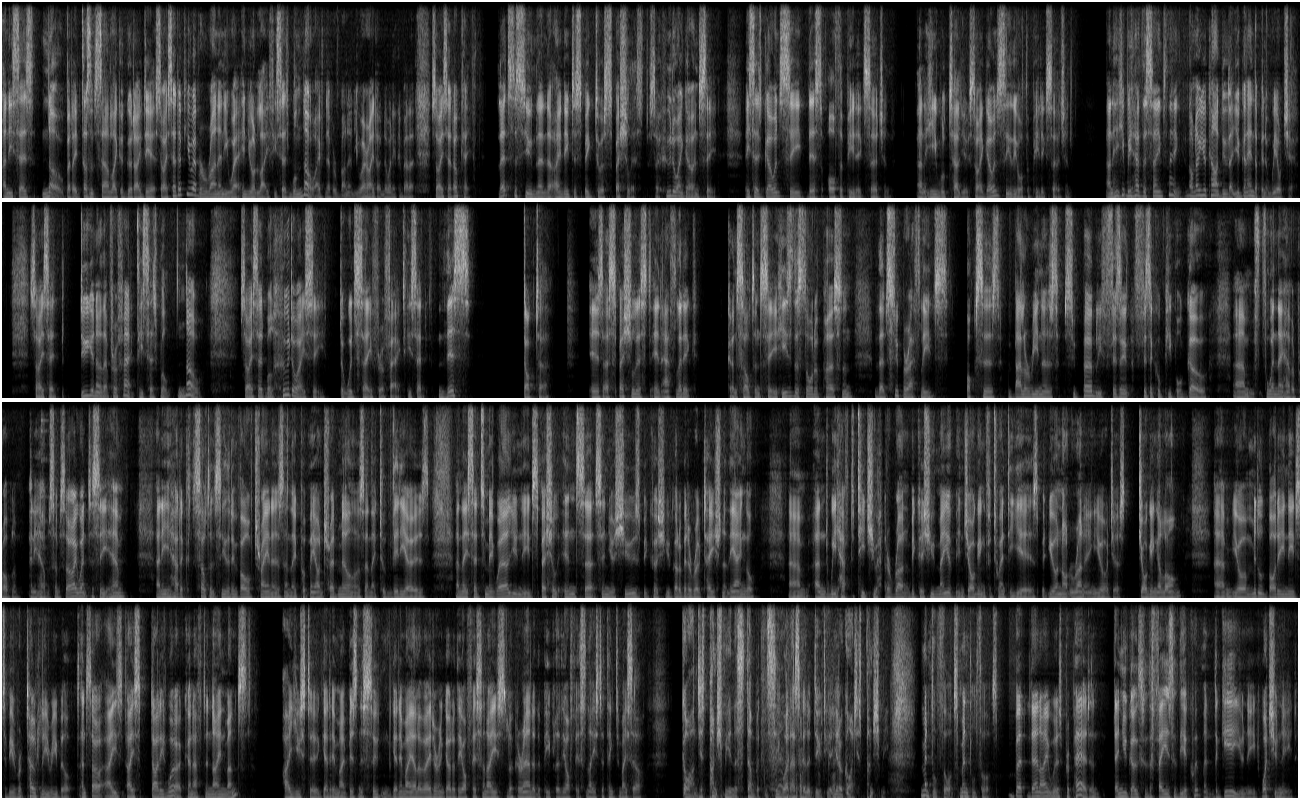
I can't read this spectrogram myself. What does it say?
And he says, No, but it doesn't sound like a good idea. So I said, Have you ever run anywhere in your life? He says, Well, no, I've never run anywhere. I don't know anything about that. So I said, Okay, let's assume then that I need to speak to a specialist. So who do I go and see? He says, go and see this orthopedic surgeon and he will tell you. So I go and see the orthopedic surgeon. And he, we have the same thing. No, no, you can't do that. You're going to end up in a wheelchair. So I said, Do you know that for a fact? He says, Well, no. So I said, Well, who do I see that would say for a fact? He said, This doctor is a specialist in athletic consultancy. He's the sort of person that super athletes boxers, ballerinas, superbly phys- physical people go um, for when they have a problem, and he helps them. So I went to see him, and he had a consultancy that involved trainers, and they put me on treadmills and they took videos, and they said to me, "Well, you need special inserts in your shoes because you've got a bit of rotation at the ankle." Um, and we have to teach you how to run because you may have been jogging for 20 years, but you're not running. You're just jogging along. Um, your middle body needs to be re- totally rebuilt. And so I, I started work. And after nine months, I used to get in my business suit and get in my elevator and go to the office. And I used to look around at the people in the office and I used to think to myself, go on, just punch me in the stomach and see what that's going to do to you. You know, go on, just punch me. Mental thoughts, mental thoughts. But then I was prepared. And then you go through the phase of the equipment, the gear you need, what you need.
